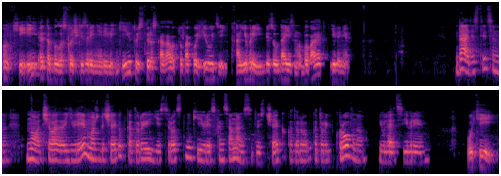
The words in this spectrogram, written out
Окей, это было с точки зрения религии, то есть ты рассказала, кто такой иудей. А еврей без иудаизма бывает или нет? Да, действительно. Но человек, евреем может быть человек, у которого есть родственники еврейской национальности, то есть человек, который, который кровно является евреем. Окей,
